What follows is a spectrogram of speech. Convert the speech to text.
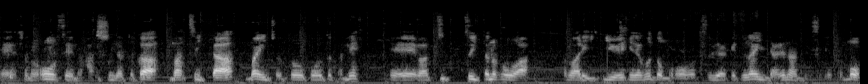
えー、その音声の発信だとか、まあ、ツイッター、毎日の投稿とかね、えー、まあツ、イッターの方は、あまり有益なこともつぶやけてないんであれなんですけれども、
